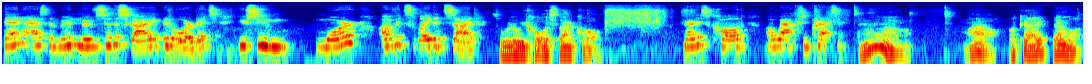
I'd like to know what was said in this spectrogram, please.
Then, as the moon moves through the sky, it orbits. You see more of its lighted side. So what do we call? What's that called? That is called a waxing crescent. Hmm. Wow. Okay. Then what?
